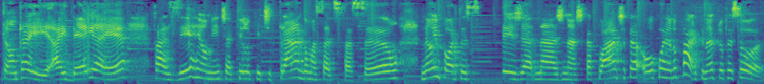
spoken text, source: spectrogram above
Então tá aí, a ideia é fazer realmente aquilo que te traga uma satisfação, não importa se seja na ginástica aquática ou correr no parque, né, professor?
